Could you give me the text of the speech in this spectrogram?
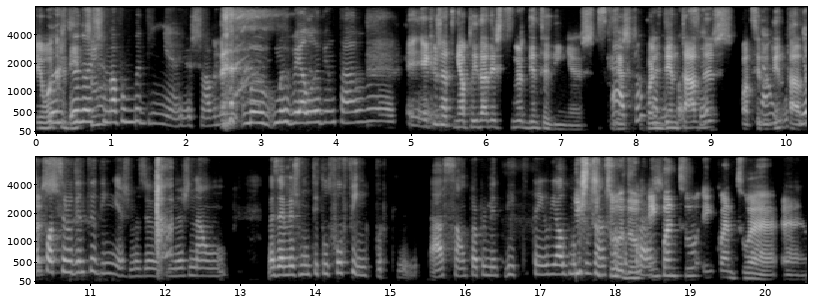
eu acredito. Eu, eu não lhe chamava modinha, eu chamava uma, uma bela dentada. É, é, que eu já tinha apelidado este senhor de dentadinhas. Se quiseres ah, pôr dentadas, pode ser, pode ser não, o dentadas. O senhor pode ser o dentadinhas, mas, eu, mas não. Mas é mesmo um título fofinho, porque a ação propriamente dita tem ali alguma coisa. Isto tudo, enquanto, enquanto a, a,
